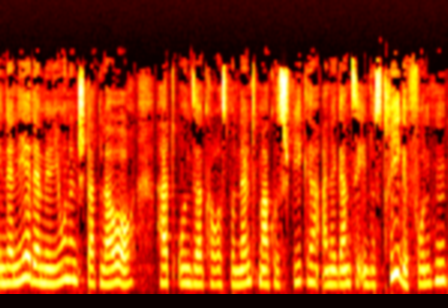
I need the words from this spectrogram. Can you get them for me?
In der Nähe der Millionenstadt Lahore hat unser Korrespondent Markus Spieker eine ganze Industrie gefunden,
